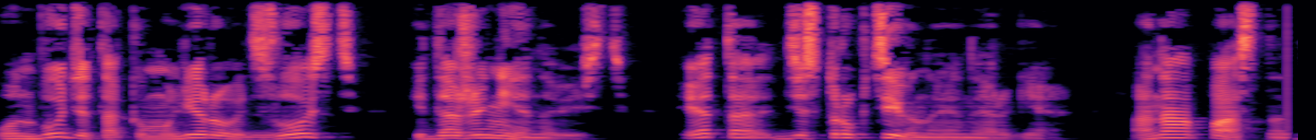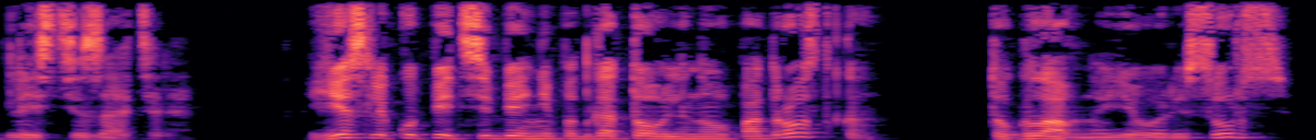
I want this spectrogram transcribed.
он будет аккумулировать злость и даже ненависть. Это деструктивная энергия. Она опасна для истязателя. Если купить себе неподготовленного подростка, то главный его ресурс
